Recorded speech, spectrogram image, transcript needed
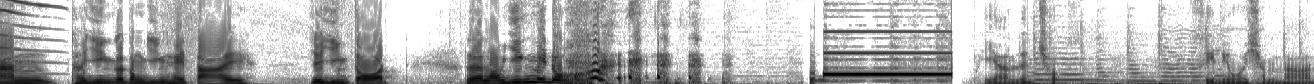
นั้นถ้ายิงก็ต้องยิงให้ตาย อย่ายิงตอด แล้วเรายิงไม่โดนพยายามเล่นช็อตสีนิ้วให้ชำนาญ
